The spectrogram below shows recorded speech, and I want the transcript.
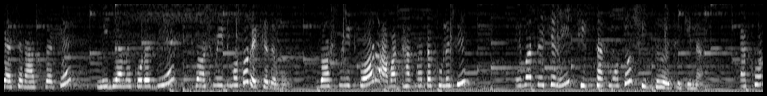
গ্যাসের আঁচটাকে মিডিয়ামে করে দিয়ে দশ মিনিট মতো রেখে দেব। দশ মিনিট পর আবার ঢাকনাটা খুলেছি। এবার দেখে নিই ঠিকঠাক মতো সিদ্ধ হয়েছে কিনা। এখন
